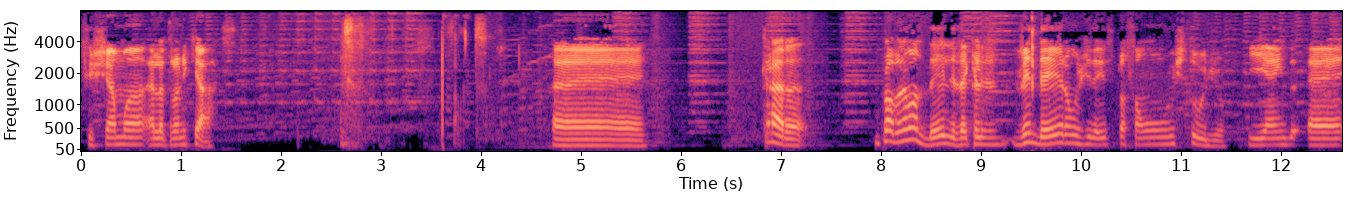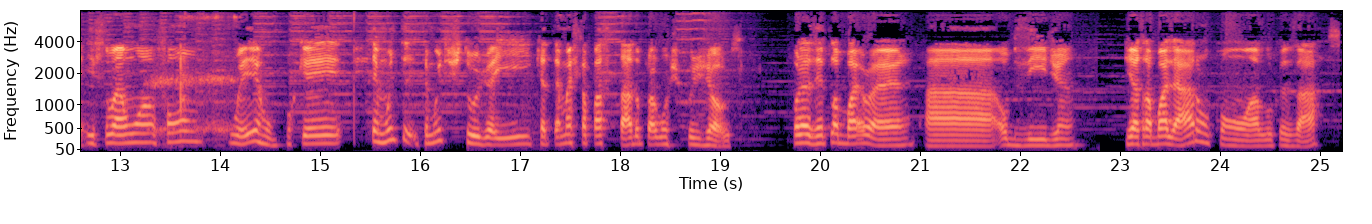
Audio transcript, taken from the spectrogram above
se chama Electronic Arts. é, Cara, o problema deles é que eles venderam os direitos para só um estúdio. E ainda é, isso é uma, um, um, erro, porque tem muito, tem muito estúdio aí que é até mais capacitado para alguns tipos de jogos. Por exemplo, a BioWare, a Obsidian, que já trabalharam com a LucasArts,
